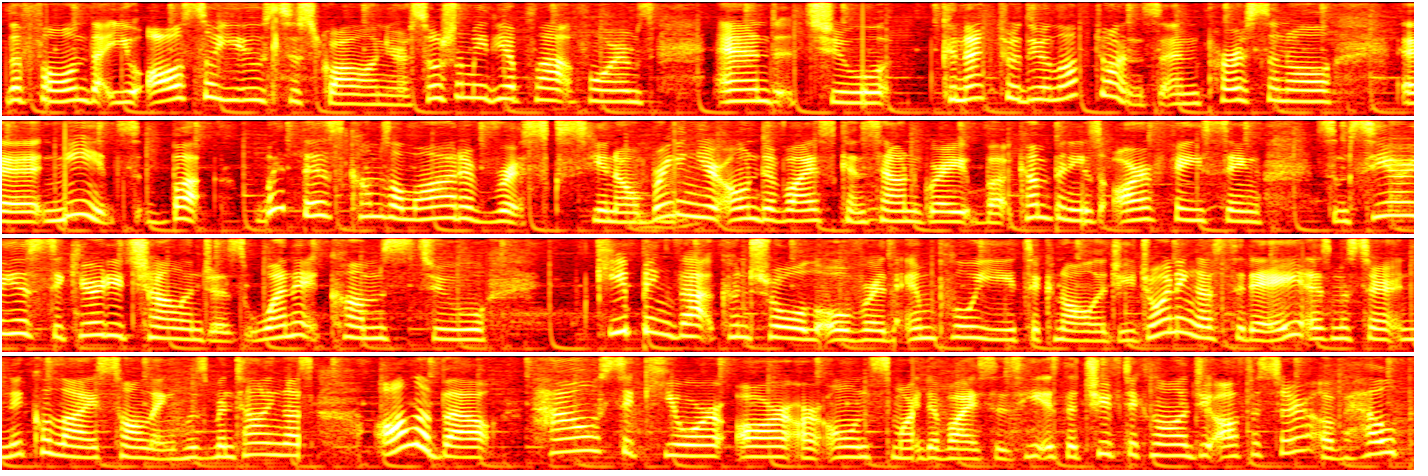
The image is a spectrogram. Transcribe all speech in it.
the phone that you also use to scroll on your social media platforms and to connect with your loved ones and personal uh, needs. But with this comes a lot of risks. You know, bringing your own device can sound great, but companies are facing some serious security challenges when it comes to keeping that control over the employee technology. Joining us today is Mr. Nicolai Solling, who's been telling us all about how secure are our own smart devices. He is the Chief Technology Officer of Help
